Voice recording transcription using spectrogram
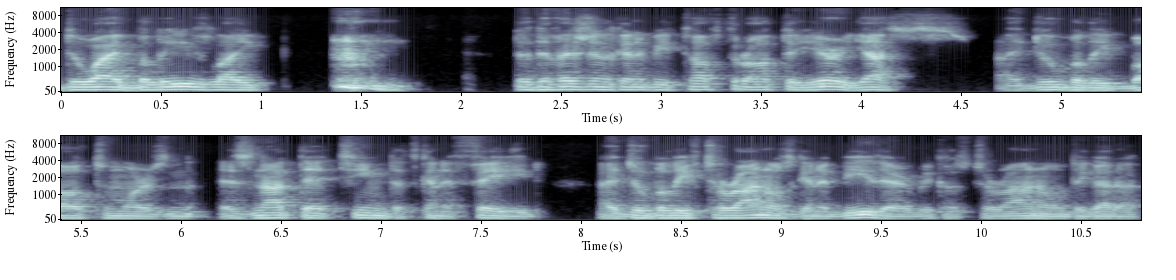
do I believe like the division is going to be tough throughout the year? Yes, I do believe Baltimore is, is not that team that's going to fade. I do believe Toronto's going to be there because Toronto they got a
